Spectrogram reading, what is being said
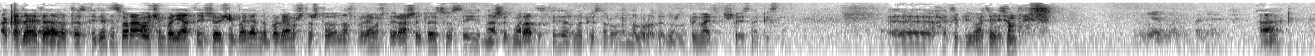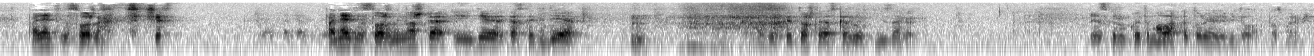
А когда это, так сказать, это свара очень понятно, и все очень понятно. Проблема, что, что у нас проблема, что и Раша, и Тойсус, и наших маратов, сказать, написано ровно наоборот. Это нужно понимать, что здесь написано. Э, хотите понимать, или идем дальше? Нет, надо понять. А? Понять это сложно, честно. Понять это сложно немножко. И идея, как сказать, идея, сказать, то, что я скажу, не знаю как. Я скажу какой-то малах, который я видел. Посмотрим сейчас.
